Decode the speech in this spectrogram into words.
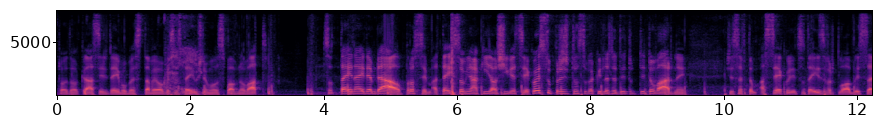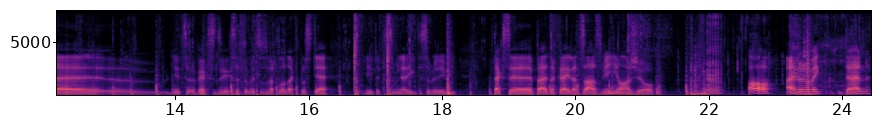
Tohle to krásně tady vůbec stavil, aby se tady už nemohl spavnovat. Co tady najdem dál? Prosím, a tady jsou nějaký další věci. Jako je super, že to jsou takovýhle ty, ty, ty továrny. Že se v tom asi jako něco tady zvrtlo, aby se... Uh, něco, jako jak se, jak se v tom něco zvrtlo, tak prostě... Jejte, to se mi nelíbí, to se mi nelíbí tak se právě ta krajina celá změnila, že jo? O, oh, ironový ten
